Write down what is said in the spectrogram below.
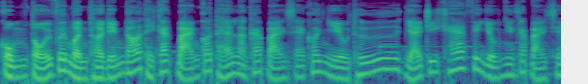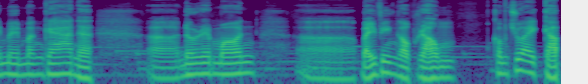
cùng tuổi với mình thời điểm đó thì các bạn có thể là các bạn sẽ có nhiều thứ giải trí khác. Ví dụ như các bạn sẽ mê manga nè uh, Doraemon uh, bảy viên ngọc rồng công chúa ai cập.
